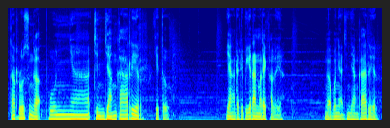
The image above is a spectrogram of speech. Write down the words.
Terus nggak punya jenjang karir gitu. Yang ada di pikiran mereka loh ya. Nggak punya jenjang karir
